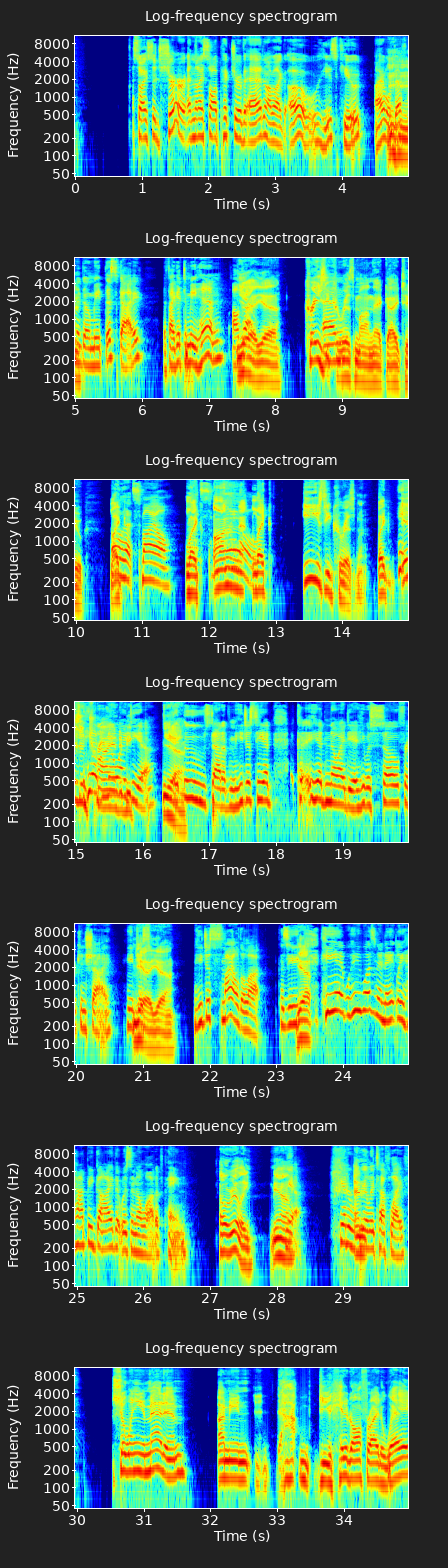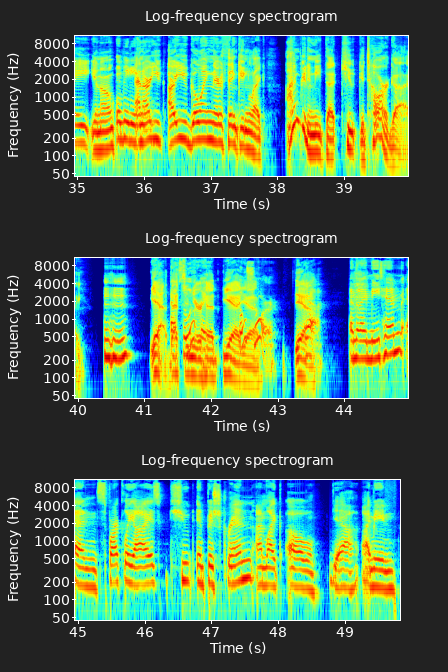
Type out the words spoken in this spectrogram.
so I said, sure. And then I saw a picture of Ed and I'm like, oh, he's cute. I will mm-hmm. definitely go meet this guy. If I get to meet him, I'll yeah, go. Yeah, yeah. Crazy and, charisma on that guy, too. Oh, like, oh, that smile. Like that smile. un like easy charisma. Like he, isn't he trying no to idea. be. Yeah. It oozed out of him. He just he had he had no idea. He was so freaking shy. He just, yeah, yeah. He just smiled a lot because he yeah. he he was an innately happy guy that was in a lot of pain. Oh, really? Yeah. Yeah. He had a and really tough life. So when you met him, I mean, how, do you hit it off right away? You know, immediately. And are you are you going there thinking like, I'm going to meet that cute guitar guy? Mm-hmm. Yeah, that's Absolutely. in your head. Yeah, oh, yeah. sure. Yeah. yeah. And then I meet him and sparkly eyes, cute, impish grin. I'm like, oh, yeah. I mean,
